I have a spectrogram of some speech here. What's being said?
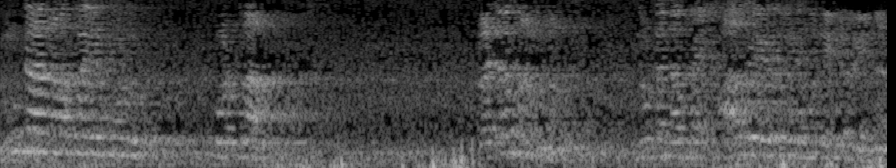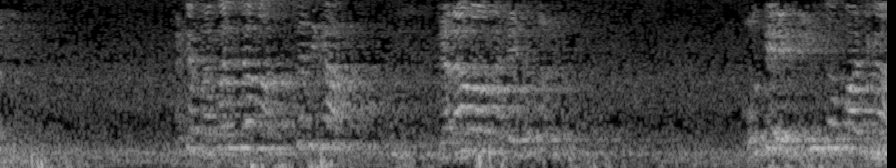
నూట నలభై మూడు కోట్ల ప్రజలు మనం నలభై ఆరు ఏడు ముందు అంటే ప్రపంచం అత్యధిక జనాభా ఉన్న దేశం మనది. అయితే దీంతో పాటుగా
